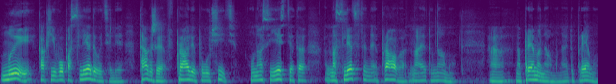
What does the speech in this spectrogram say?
мы, как его последователи, также вправе получить. У нас есть это наследственное право на эту наму, а, на према наму, на эту прему.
